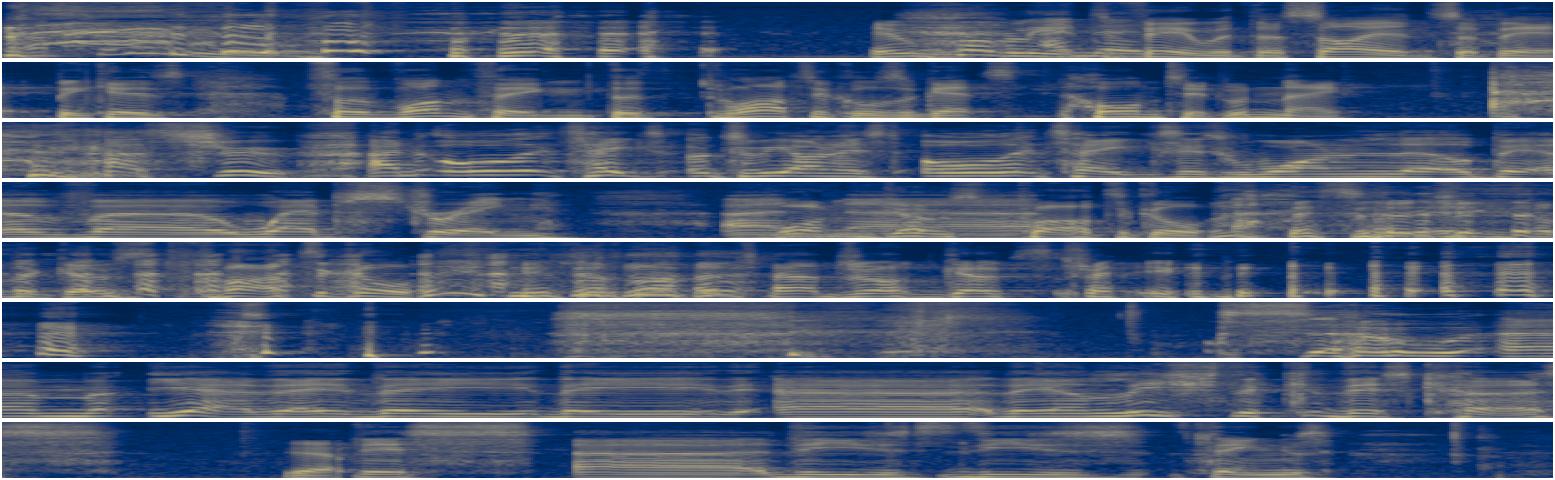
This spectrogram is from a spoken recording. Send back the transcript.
It would probably And then- interfere with the science a bit because, for one thing, the particles would get haunted, wouldn't they? That's true. And all it takes, to be honest, all it takes is one little bit of uh, web string. And, One uh, ghost particle. They're searching for the ghost particle in the Large Hadron Ghost Train. So um, yeah, they they they uh, they unleash the, this curse, Yeah. this uh, these these things.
